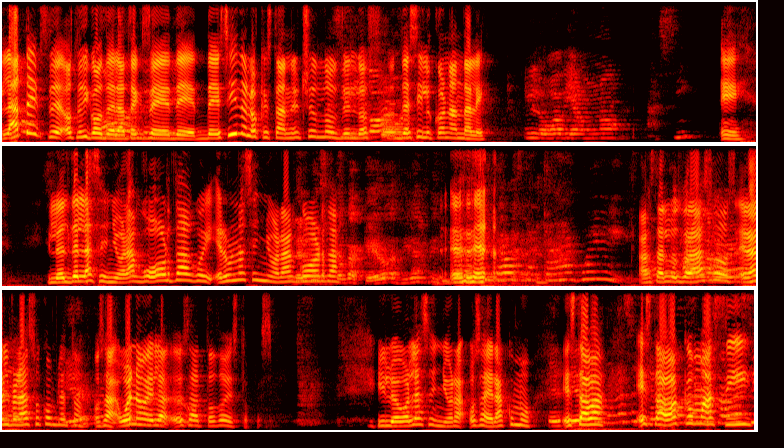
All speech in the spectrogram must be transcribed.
Látex, de- o te digo, de látex, de, de, de- de- sí, de lo que están hechos los De silicón. de silicón, ándale. Y luego había uno así. Eh, Y el de la señora gorda, güey. Era una señora El gorda. caquero, así, así. Estaba hasta acá, güey. Hasta los brazos. Era el brazo completo. O sea, bueno, el- o sea, todo esto, pues. Y luego la señora, o sea, era como, estaba, una señora estaba gorda, como estaba así.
